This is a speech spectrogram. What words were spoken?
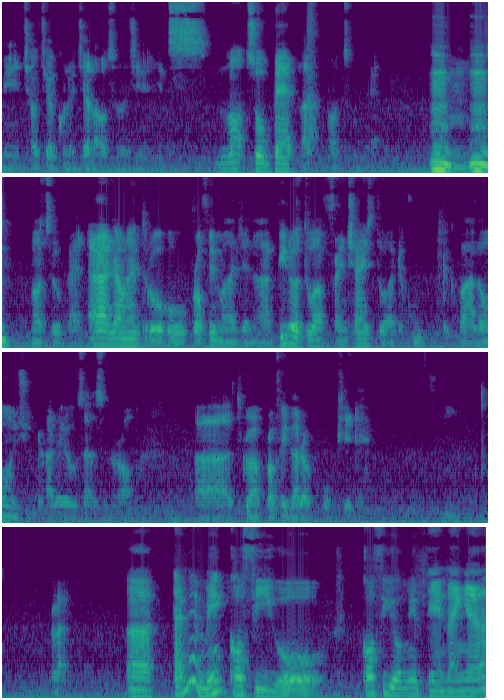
မင်း6ချက်9ချက်လောက်ဆိုလို့ရှိရင် it's not so bad လား not so bad Mm, mm. mm. Not so bad အဲ့ဒါကြောင့်လဲသူတို့ဟို profit margin ကပြီးတော့သူက franchise သူကတစ်ခုတစ်ကဘာလုံးကိုယူထားတဲ့ဥစ္စာဆိုတော့အာသူက profit ကတော့ပိုဖြစ်တယ်ဟုတ်လားအာဒါပေမဲ့ main coffee go. coffee ကိုမင်းဘယ်နိုင်ငံက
